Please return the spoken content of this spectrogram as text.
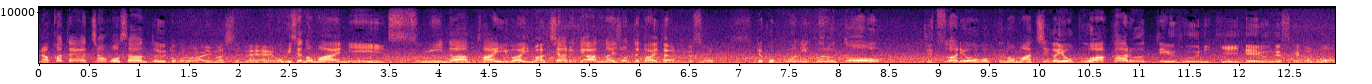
中田屋茶穂さんというところがありましてねお店の前に墨田界隈街歩き案内所って書いてあるんですよ。でここに来ると実は両国の町がよくわかるっていう風に聞いているんですけども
